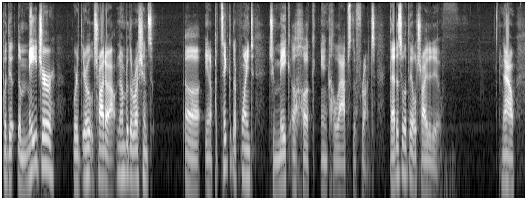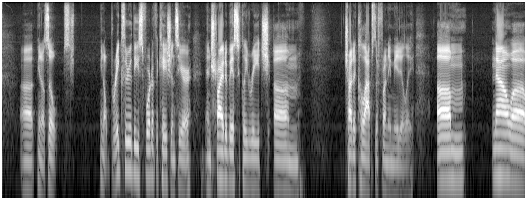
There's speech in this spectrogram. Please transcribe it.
but the, the major where they'll try to outnumber the Russians uh, in a particular point to make a hook and collapse the front. That is what they'll try to do. Now, uh, you know, so you know, break through these fortifications here and try to basically reach, um, try to collapse the front immediately. Um, now, uh,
